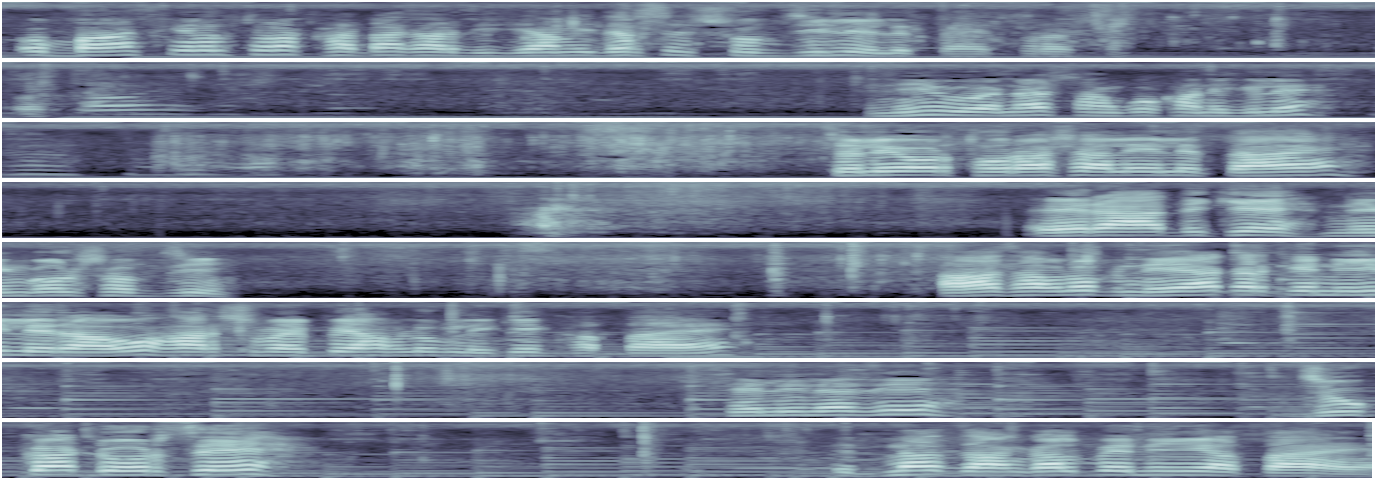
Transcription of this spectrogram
और बाँस के लोग थोड़ा खट्टा कर दीजिए, हम इधर से सब्ज़ी ले लेते हैं थोड़ा सा। नहीं हुआ ना शाम को खाने के लिए? चलिए और थोड़ा सा ले लेता है। ए रहा, देखिए, निंगोल सब्ज़ी। आज हम लोग नया करके नहीं ले रहा हो, हर समय पे हम लोग लेके खाता है। सेलिना जी, जुग का डोर से इतना जंगल पे नहीं आता है।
